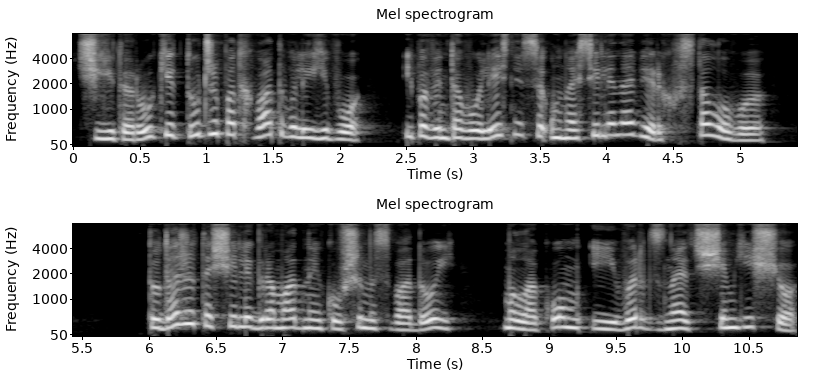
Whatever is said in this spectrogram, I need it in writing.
чьи-то руки тут же подхватывали его и по винтовой лестнице уносили наверх, в столовую – Туда же тащили громадные кувшины с водой, молоком и Верт знает с чем еще.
